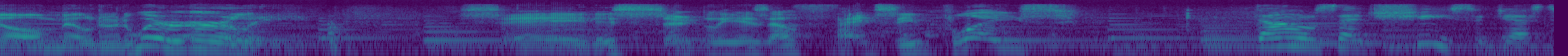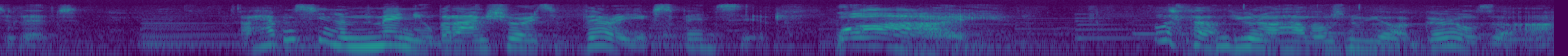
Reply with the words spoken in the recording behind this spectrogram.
no, Mildred, we're early. Say, this certainly is a fancy place. Donald said she suggested it. I haven't seen a menu, but I'm sure it's very expensive. Why? Well, you know how those New York girls are.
